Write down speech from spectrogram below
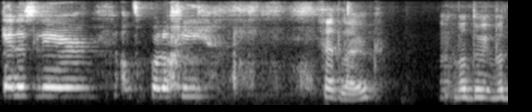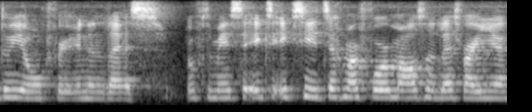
kennisleer, antropologie. Vet leuk. Wat doe, wat doe je ongeveer in een les? Of tenminste, ik, ik zie het zeg maar voor me als een les waarin je...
